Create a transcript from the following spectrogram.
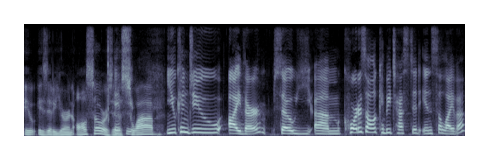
is it a urine also or is it If a swab? you can do either. So um, cortisol can be tested in saliva.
